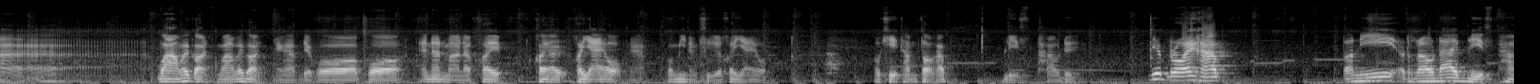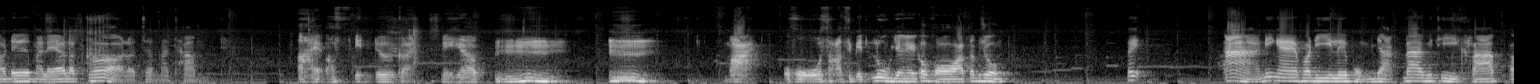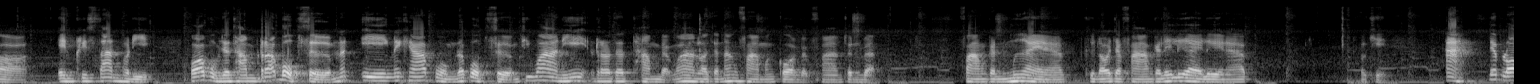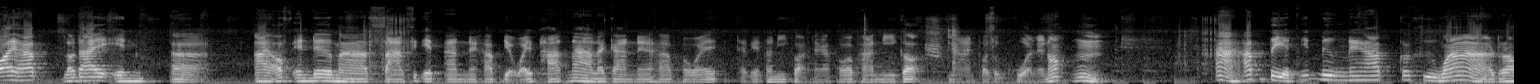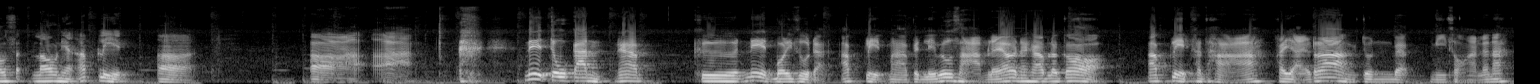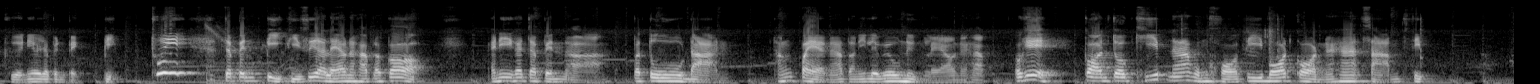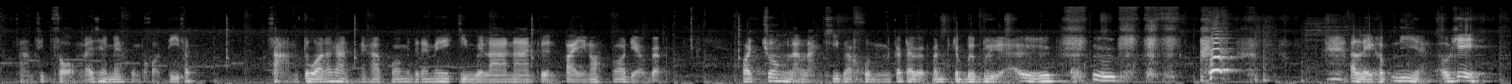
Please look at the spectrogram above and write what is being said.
วางไว้ก่อนวางไว้ก่อนนะครับ เดี๋ยวพอพอไอ้นั่นมาแล้วค่อยค่อยค่อยย้ายออกนะครับพอมีหนังสือค่อยย้ายออก โอเคทำต่อครับ Blaze Powder เรียบร้อยครับ ตอนนี้เราได้ Blaze Powder มาแล้วแล้วก็เราจะมาทำ Eye of Ender ก่อนนะครับ อืมอืมมา โอ้โห31ลูกยังไงก็พอครับท่านผู้ชม เฮ้ย อ่า นี่ไงพอดีเลยผมอยากได้วิธีคราฟเอ่อเอ็นคริสตัลพอดี เพราะว่าผมจะทำระบบเสริมนั่นเองนะครับผมระบบเสริมที่ว่านี้เราจะทำแบบว่าเราจะนั่งฟาร์มมังกรแบบฟาร์มจนแบบ ฟาร์มกันเมื่อยนะครับ คือเราจะฟาร์มกันเรื่อยๆเลยนะครับ โอเค อะ เรียบร้อยครับ เราได้ N อ่า Eye of Ender มา 31 อันนะครับ เดี๋ยวไว้พาร์ทหน้าแล้วกันนะครับ เอาไว้แต่เพียงเท่านี้ก่อนนะครับ เพราะว่าพาร์ทนี้ก็นานพอสมควรแล้วเนาะ อืม อะ อัปเดตนิดนึงนะครับ ก็คือว่าเราเราเนี่ยอัปเกรดอ่าอ่าอ่าเนตรโจกันนะครับ คือเนตรบริสุทธิ์อะ อัปเกรดมาเป็นเลเวล3แล้วนะครับ แล้วก็ อัปเกรดคาถาขยายร่างจนแบบมี2อันแล้วนะ คืออนนี่จะเป็นเป็กปีกทุยจะเป็นปีกผีเสื้อแล้วนะครับ แล้วก็อันนี้ก็จะเป็นอ่าประตูด่านทั้ง 8 นะ ตอนนี้เลเวล1แล้วนะครับ โอเค ก่อนจบคลิปนะ ผมขอตีบอสก่อนนะฮะสามสิบสามสิบสองแล้วใช่ไหม ผมขอตีสักสามตัวแล้วกันนะครับ เพราะมันจะได้ไม่กินเวลานานเกินไปเนาะเพราะเดี๋ยวแบบ พอช่วงหลังๆคลิปอะคนก็จะแบบมันจะเบื่อเบื่อเอออะไรครับเนี่ยโอเค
